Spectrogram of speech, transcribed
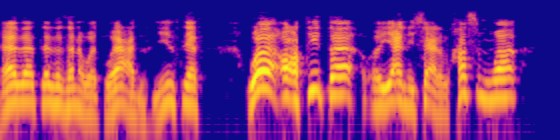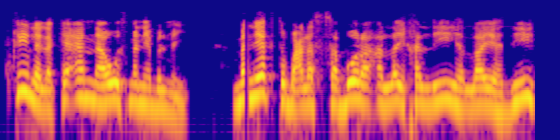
هذا ثلاث سنوات واحد اثنين ثلاث. وأعطيت يعني سعر الخصم وقيل لك أنه 8% من يكتب على السبورة الله يخليه الله يهديه.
